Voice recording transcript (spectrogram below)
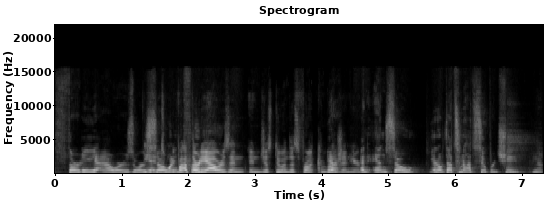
30 hours or Yeah, so. in 25, front. 30 hours in, in just doing this front Yeah. conversion here. And and so you know that's not super cheap. No.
